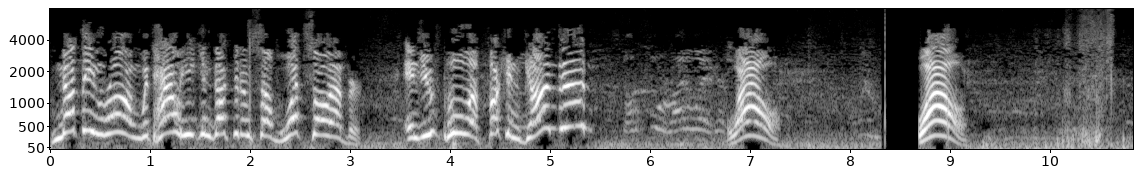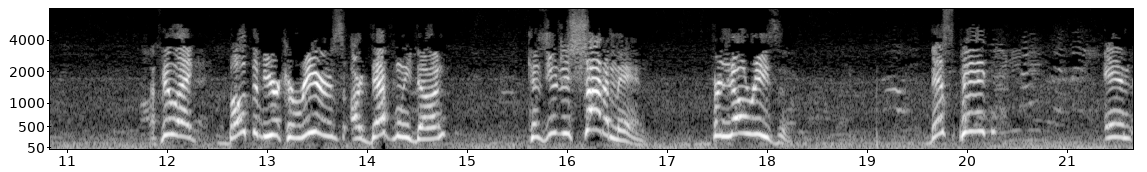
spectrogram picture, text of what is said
nothing wrong with how he conducted himself whatsoever. And you pull a fucking gun, dude? Wow. Wow. I feel like both of your careers are definitely done because you just shot a man for no reason. This pig and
